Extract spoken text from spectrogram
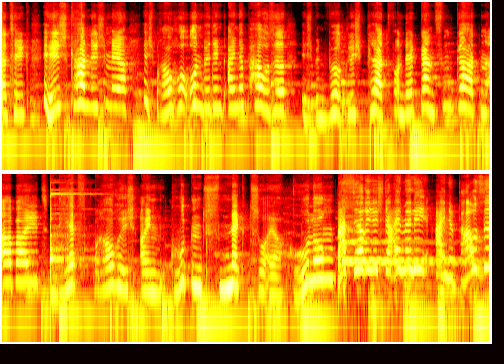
fertig. Ich kann nicht mehr. Ich brauche unbedingt eine Pause. Ich bin wirklich platt von der ganzen Gartenarbeit. Und jetzt brauche ich einen guten Snack zur Erholung. Was höre ich da, Emily? Eine Pause?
